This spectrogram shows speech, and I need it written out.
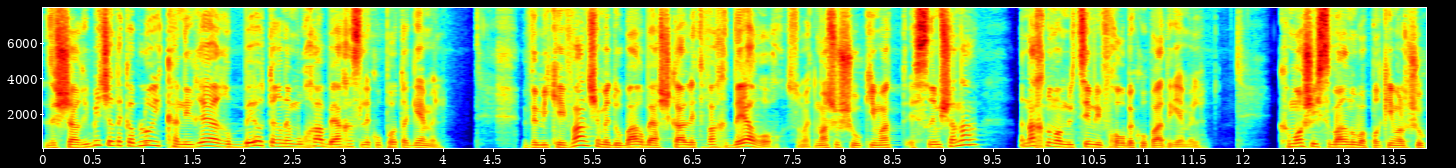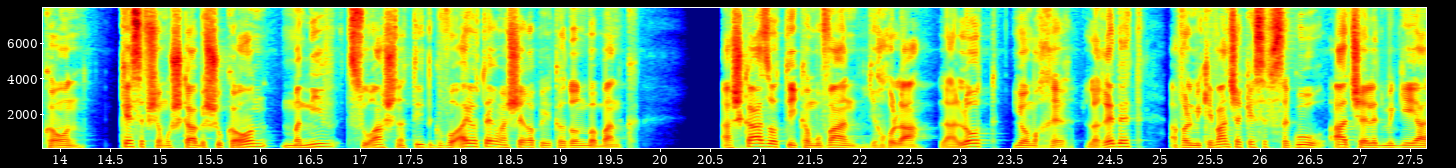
זה שהריבית שתקבלו היא כנראה הרבה יותר נמוכה ביחס לקופות הגמל. ומכיוון שמדובר בהשקעה לטווח די ארוך, זאת אומרת משהו שהוא כמעט 20 שנה, אנחנו ממליצים לבחור בקופת גמל. כמו שהסברנו בפרקים על שוק ההון, כסף שמושקע בשוק ההון מניב תשואה שנתית גבוהה יותר מאשר הפיקדון בבנק. ההשקעה הזאת היא כמובן יכולה לעלות, יום אחר לרדת, אבל מכיוון שהכסף סגור עד שהילד מגיע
